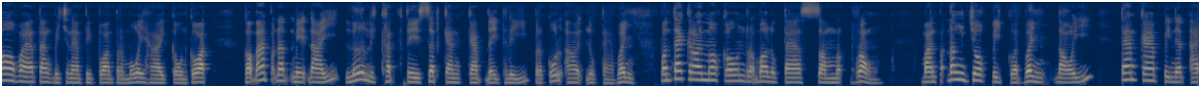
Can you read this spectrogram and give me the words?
តវ៉ាតាំងពីឆ្នាំ2006ហើយកូនគាត់ក៏បានផ្តិតមេដៃលើលិខិតផ្ទេរសិទ្ធិកាន់កាប់ដីធ្លីប្រគល់ឲ្យលោកតាវិញប៉ុន្តែក្រោយមកកូនរបស់លោកតាសំរងបានប្តឹងយកពីគាត់វិញដោយតាមការពិនិត្យឯ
